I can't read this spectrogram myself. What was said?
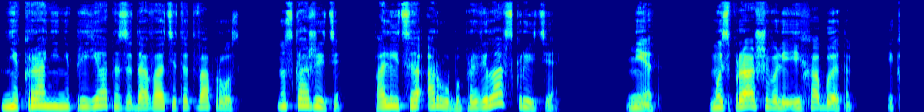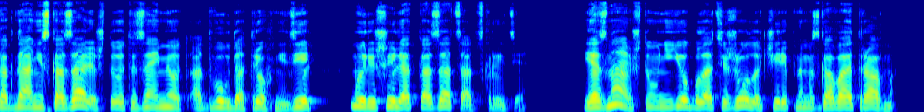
Мне крайне неприятно задавать этот вопрос, но скажите, полиция Аруба провела вскрытие? Нет. Мы спрашивали их об этом, и когда они сказали, что это займет от двух до трех недель, мы решили отказаться от вскрытия. Я знаю, что у нее была тяжелая черепно-мозговая травма.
